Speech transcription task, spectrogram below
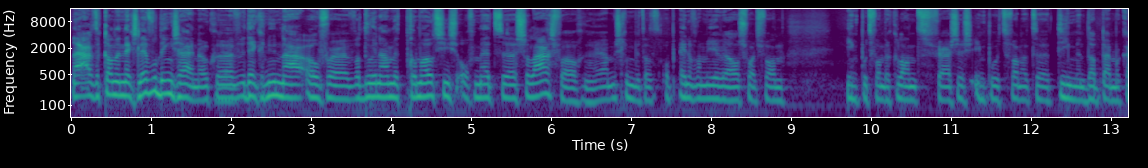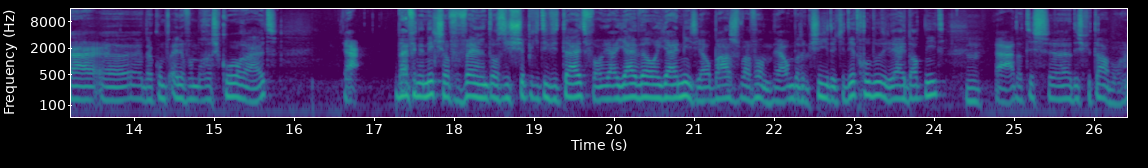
Nou, dat kan een next level ding zijn. Ook, eh. We denken nu na over wat doe je nou met promoties of met eh, salarisverhogingen. Ja, misschien moet dat op een of andere manier wel een soort van input van de klant versus input van het eh, team. En dat bij elkaar, daar komt een of andere score uit. Ja, wij vinden niks zo vervelend als die subjectiviteit van ja, jij wel en jij niet. Ja, op basis waarvan? Ja, omdat Hmm. ik zie dat je dit goed doet en jij dat niet. Hmm. Ja, dat is eh, discutabel hoor.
